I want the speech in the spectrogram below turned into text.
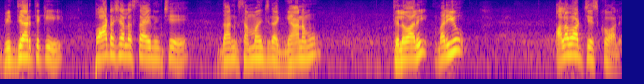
విద్యార్థికి పాఠశాల స్థాయి నుంచే దానికి సంబంధించిన జ్ఞానము తెలవాలి మరియు అలవాటు చేసుకోవాలి.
